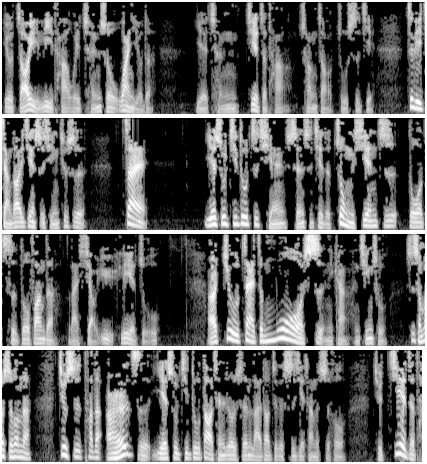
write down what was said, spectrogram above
又早已立他为承受万有的，也曾借着他创造诸世界。这里讲到一件事情，就是在耶稣基督之前，神是借着众先知多次多方的来晓諭列祖，而就在这末世，你看很清楚是什么时候呢？就是他的儿子耶稣基督道成肉身来到这个世界上的时候，就借着他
